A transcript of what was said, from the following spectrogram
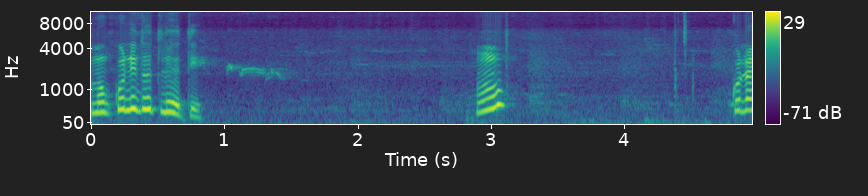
मग कोणी धुतली होती? हं? कुणा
